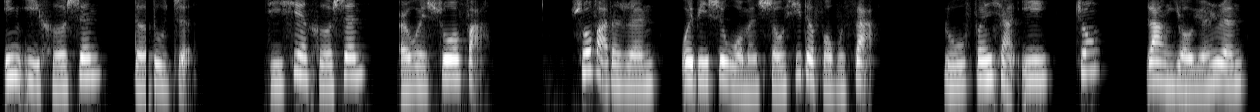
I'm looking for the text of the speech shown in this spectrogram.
因以和身得度者，即现和身而为说法。说法的人未必是我们熟悉的佛菩萨，如分享一中让有缘人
